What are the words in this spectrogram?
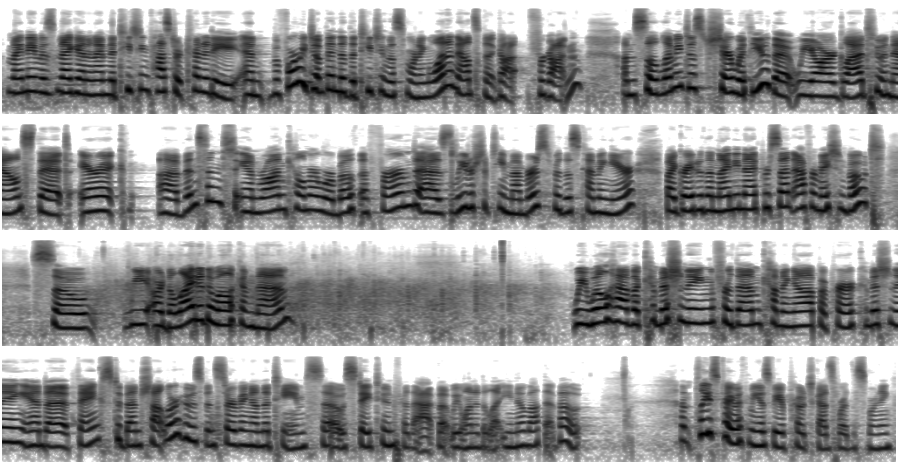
My name is Megan, and I'm the teaching pastor at Trinity. And before we jump into the teaching this morning, one announcement got forgotten. Um, so let me just share with you that we are glad to announce that Eric uh, Vincent and Ron Kilmer were both affirmed as leadership team members for this coming year by greater than 99% affirmation vote. So we are delighted to welcome them. We will have a commissioning for them coming up, a prayer commissioning, and a thanks to Ben Shuttler, who's been serving on the team. So stay tuned for that, but we wanted to let you know about that vote. Um, please pray with me as we approach God's Word this morning.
